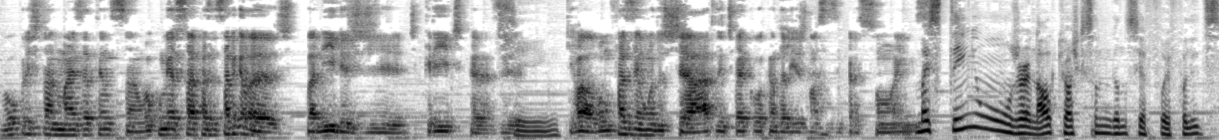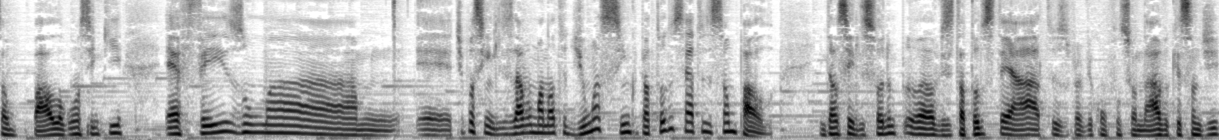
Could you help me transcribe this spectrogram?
Vou prestar mais atenção. Vou começar a fazer, sabe aquelas planilhas de, de crítica? De, Sim. Que, ó, vamos fazer uma dos teatros, a gente vai colocando ali as nossas impressões. Mas tem um jornal que eu acho que, se não me engano, se foi Folha de São Paulo, algum assim, que é, fez uma. É, tipo assim, eles davam uma nota de 1 a 5 para todos os teatros de São Paulo. Então, assim, eles foram visitar todos os teatros para ver como funcionava, questão de,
